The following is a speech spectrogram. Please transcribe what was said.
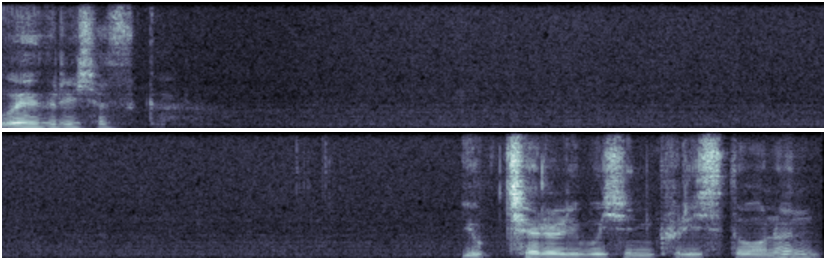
왜 그러셨을까? 육체를 입으신 그리스도는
